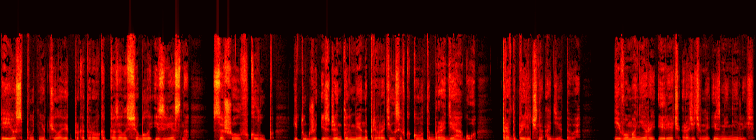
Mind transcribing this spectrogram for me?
Ее спутник, человек, про которого, как казалось, все было известно, зашел в клуб и тут же из джентльмена превратился в какого-то бродягу, правда, прилично одетого. Его манеры и речь разительно изменились,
